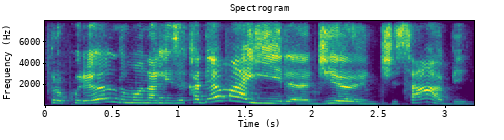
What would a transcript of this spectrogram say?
procurando, Mona Lisa, cadê a Maíra de antes, sabe?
